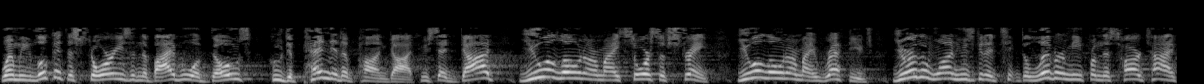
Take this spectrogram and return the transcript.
When we look at the stories in the Bible of those who depended upon God, who said, God, you alone are my source of strength. You alone are my refuge. You're the one who's going to deliver me from this hard time.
